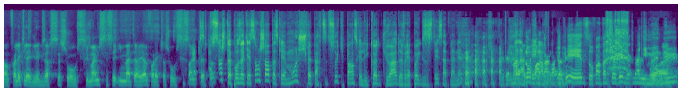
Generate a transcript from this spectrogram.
Donc, il fallait que l'exercice soit aussi, même si c'est immatériel, il fallait que ce soit aussi simple que ça. C'est pour ça que je te pose la question, Charles, parce que moi, je fais partie de ceux qui pensent que les codes QR ne devraient pas exister sur la planète. c'est tellement la Sauf en temps de COVID, sauf en temps de COVID, maintenant, les menus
